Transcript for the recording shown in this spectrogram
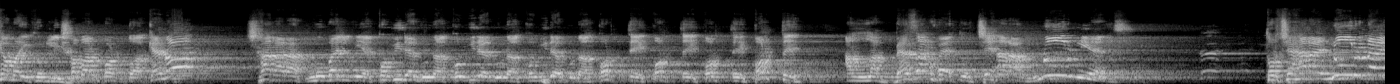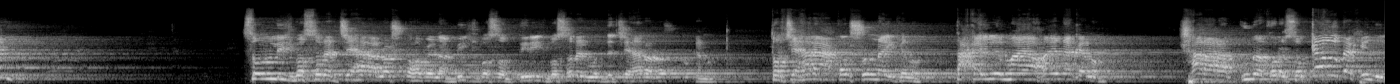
কামাই করলি? সবার বর্তয়া কেন? সারা রাত মোবাইল নিয়ে কবিরা গুনা কবিরা গুনা কবিরা গুনা করতে করতে করতে করতে আল্লাহ বেজার হয়ে তোর চেহারা নূর নিয়ে গেছে তোর চেহারায় নূর নাই। চল্লিশ বছরের চেহারা নষ্ট হবে না, বিশ বছর, তিরিশ বছরের মধ্যে চেহারা নষ্ট কেন? তোর চেহারা আকর্ষণ নাই কেন? তাকাইলে মায়া হয় না কেন? সারা রাত গুণা করেছ, কেউ দেখেনি?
